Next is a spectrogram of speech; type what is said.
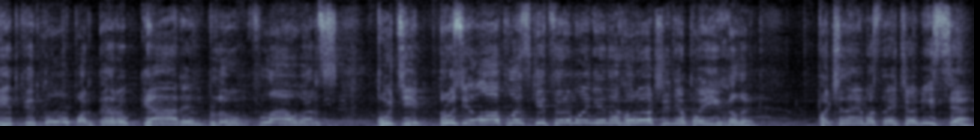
від квіткового партнеру Garden Bloom Flowers Boutique. Друзі, оплески церемонії нагородження. Поїхали. Починаємо з третього місця.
